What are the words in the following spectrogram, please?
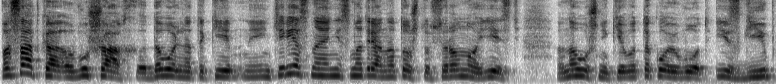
Посадка в ушах довольно-таки интересная, несмотря на то, что все равно есть в наушнике вот такой вот изгиб,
